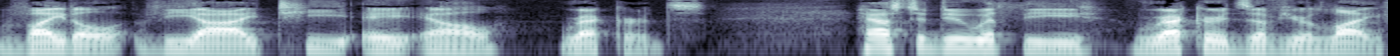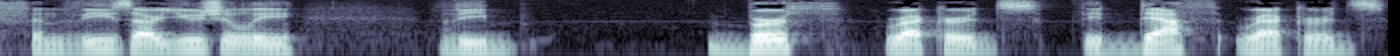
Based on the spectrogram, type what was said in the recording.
Vital, V I T A L, records, has to do with the records of your life, and these are usually the birth records, the death records,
